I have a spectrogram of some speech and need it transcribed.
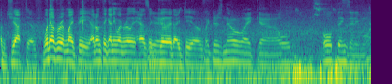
objective, whatever it might be. I don't think anyone really has a Yeah. good idea of. Like there's no like uh, old old things anymore.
